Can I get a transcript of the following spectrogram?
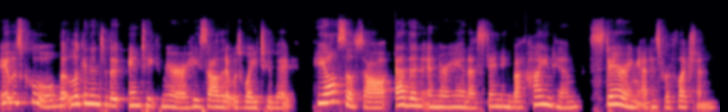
It was cool, but looking into the antique mirror, he saw that it was way too big. He also saw Evan and Mariana standing behind him, staring at his reflection.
